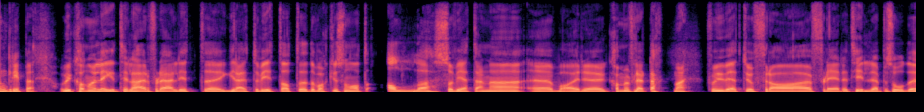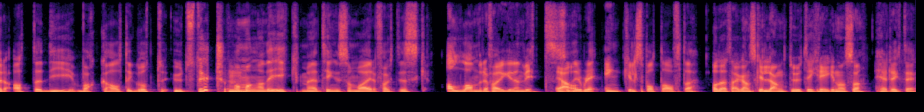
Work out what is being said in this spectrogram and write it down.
angripe. Og Vi kan jo legge til her, for det er litt eh, greit å vite, at det var ikke sånn at alle sovjeterne eh, var eh, kamuflerte. Nei. For vi vet jo fra flere tidligere episoder at de var ikke alltid godt utstyrt, Mm. og mange av de gikk med ting som var faktisk alle andre farger enn hvitt. Ja. Så de ble enkelt spotta ofte. Og dette er ganske langt ut i krigen også. Helt riktig.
